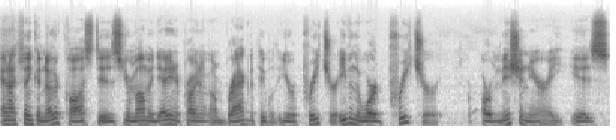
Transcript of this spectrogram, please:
and I think another cost is your mom and daddy are probably not going to brag to people that you're a preacher. Even the word preacher or missionary is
